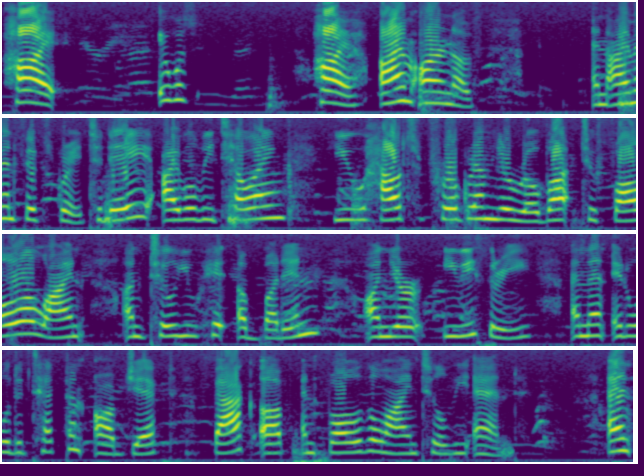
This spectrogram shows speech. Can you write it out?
Hi, it was. Hi, I'm Arnav, and I'm in fifth grade. Today, I will be telling you how to program your robot to follow a line until you hit a button on your EV3, and then it will detect an object, back up, and follow the line till the end. And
